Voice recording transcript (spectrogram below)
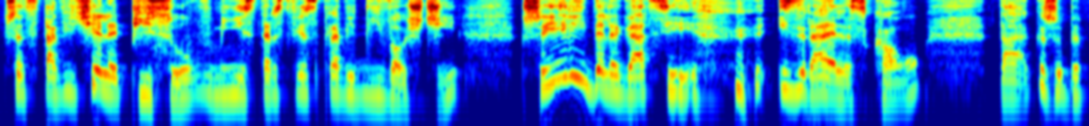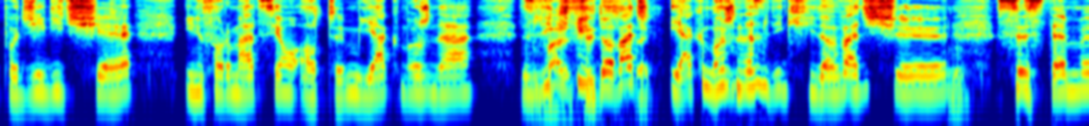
przedstawiciele PiSu w Ministerstwie Sprawiedliwości przyjęli delegację izraelską, tak, żeby podzielić się informacją o tym, jak można zlikwidować, Walczyć, tak. jak można zlikwidować e, system e,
